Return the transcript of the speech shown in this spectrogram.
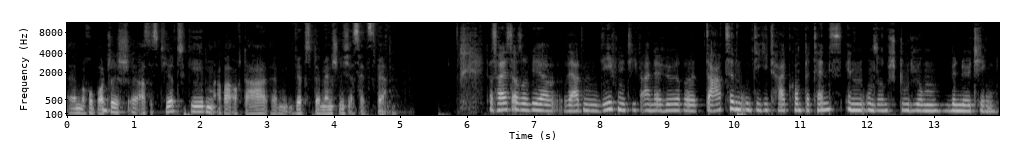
ähm, robotisch äh, assistiert geben, aber auch da ähm, wird der Mensch nicht ersetzt werden. Das heißt also, wir werden definitiv eine höhere Daten- und Digitalkompetenz in unserem Studium benötigen.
